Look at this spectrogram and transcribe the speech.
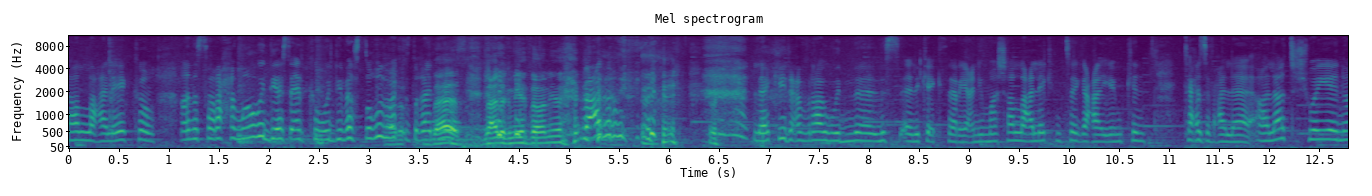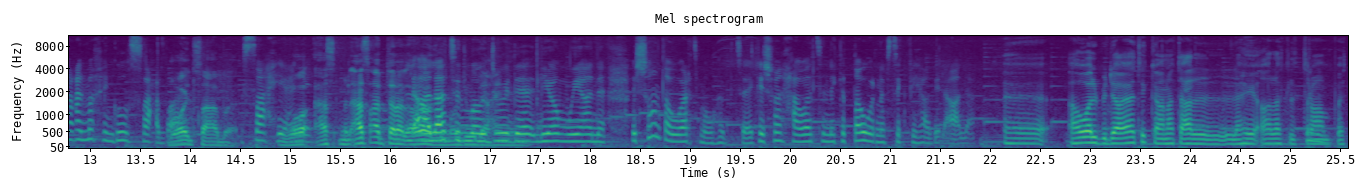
شاء الله عليكم. أنا صراحة ما ودي أسألكم ودي بس طول الوقت بس تغنون. بعد أغنية ثانية؟ بعد أغنية. لا أكيد عمران ودنا نسألك أكثر. يعني ما شاء الله عليك أنت قاعد يمكن تعزف على آلات شوية نوعا ما خلينا نقول صعبة. وايد صعبة. صح يعني. و- من أصعب ترى الآلات الموجودة الموجودة يعني. اليوم ويانا. شلون طورت موهبتك؟ شلون حاولت إنك تطور نفسك في هذه الآلة؟ آه، أول بداياتي كانت على اللي هي آلة الترامبت.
